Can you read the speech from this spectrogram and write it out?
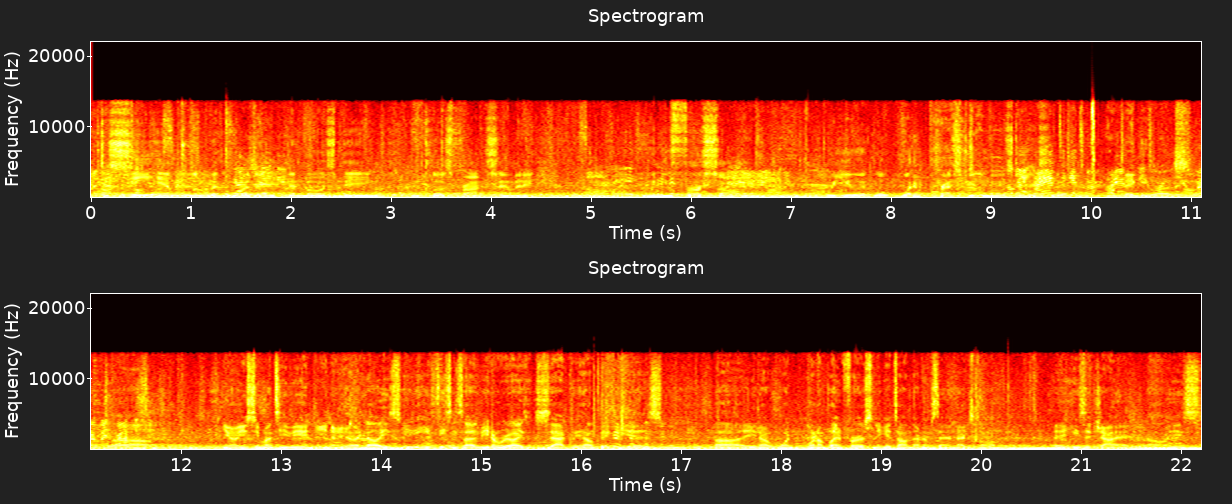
get to see him a little bit more than, than most being in close proximity. When you first saw him, were you what, what impressed you the most initially? how big he was. Um, you know, you see him on TV and you know you're like, oh, he's he's decent size, but you don't realize exactly how big he is. Uh, you know, when when I'm playing first and he gets on there and I'm standing next to him, eh, he's a giant. You know, he's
